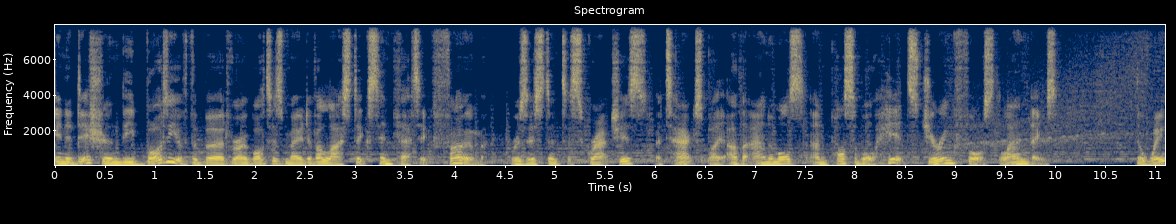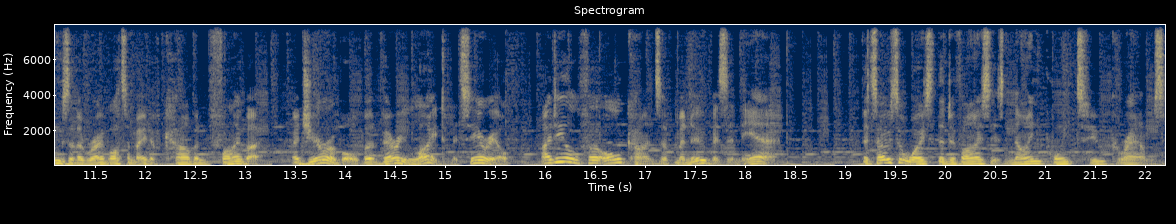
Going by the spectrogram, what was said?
In addition, the body of the bird robot is made of elastic synthetic foam, resistant to scratches, attacks by other animals, and possible hits during forced landings. The wings of the robot are made of carbon fiber, a durable but very light material, ideal for all kinds of maneuvers in the air. The total weight of the device is 9.2 grams,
